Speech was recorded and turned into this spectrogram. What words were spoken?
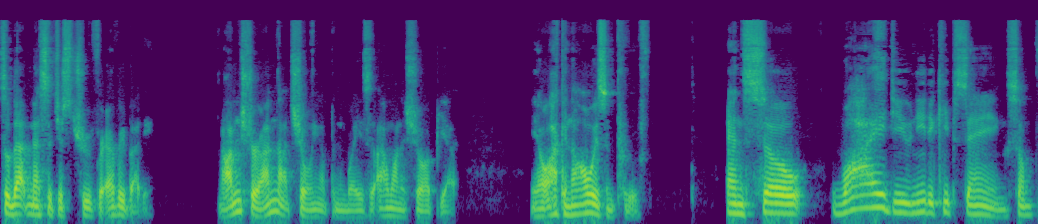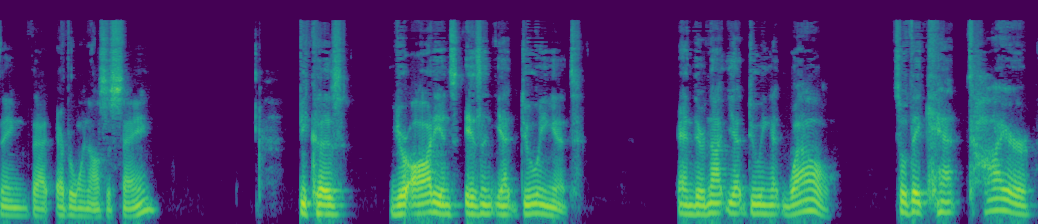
So that message is true for everybody. I'm sure I'm not showing up in ways that I want to show up yet. You know, I can always improve. And so why do you need to keep saying something that everyone else is saying? Because your audience isn't yet doing it and they're not yet doing it well. So they can't tire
